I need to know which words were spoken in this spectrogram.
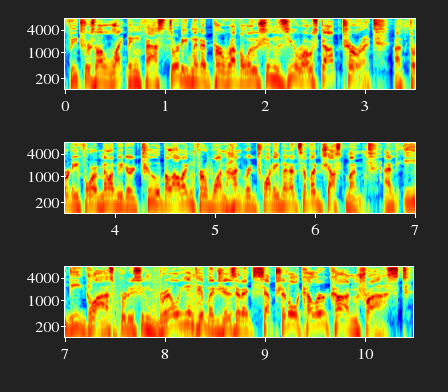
Features a lightning fast 30 minute per revolution zero stop turret, a 34 millimeter tube allowing for 120 minutes of adjustment, and ED glass producing brilliant images in exceptional color contrast.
